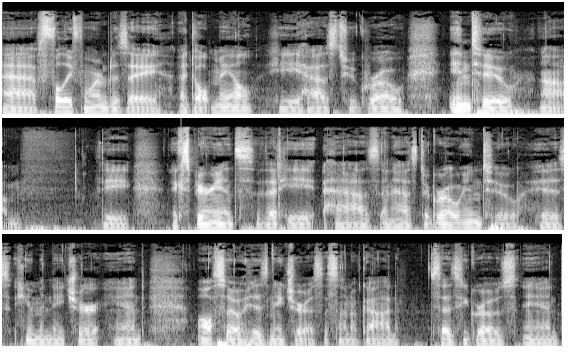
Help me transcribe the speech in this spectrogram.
uh, fully formed as a adult male. He has to grow into um, the experience that he has and has to grow into his human nature and also his nature as the Son of God. Says he grows and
